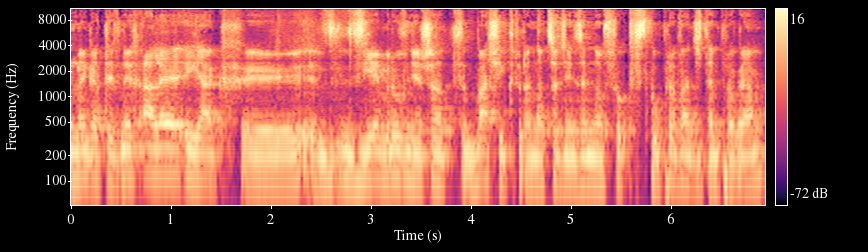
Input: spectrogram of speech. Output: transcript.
negatywnych, ale jak y, wiem również od Basi, która na co dzień ze mną współprowadzi ten program,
